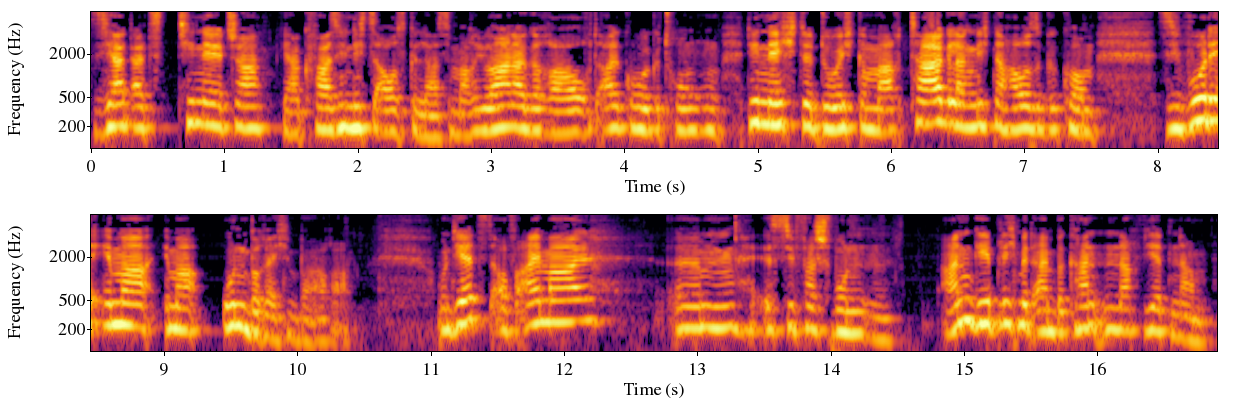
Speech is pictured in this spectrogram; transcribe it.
Sie hat als Teenager ja quasi nichts ausgelassen. Marihuana geraucht, Alkohol getrunken, die Nächte durchgemacht, tagelang nicht nach Hause gekommen. Sie wurde immer, immer unberechenbarer. Und jetzt auf einmal ähm, ist sie verschwunden. Angeblich mit einem Bekannten nach Vietnam.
